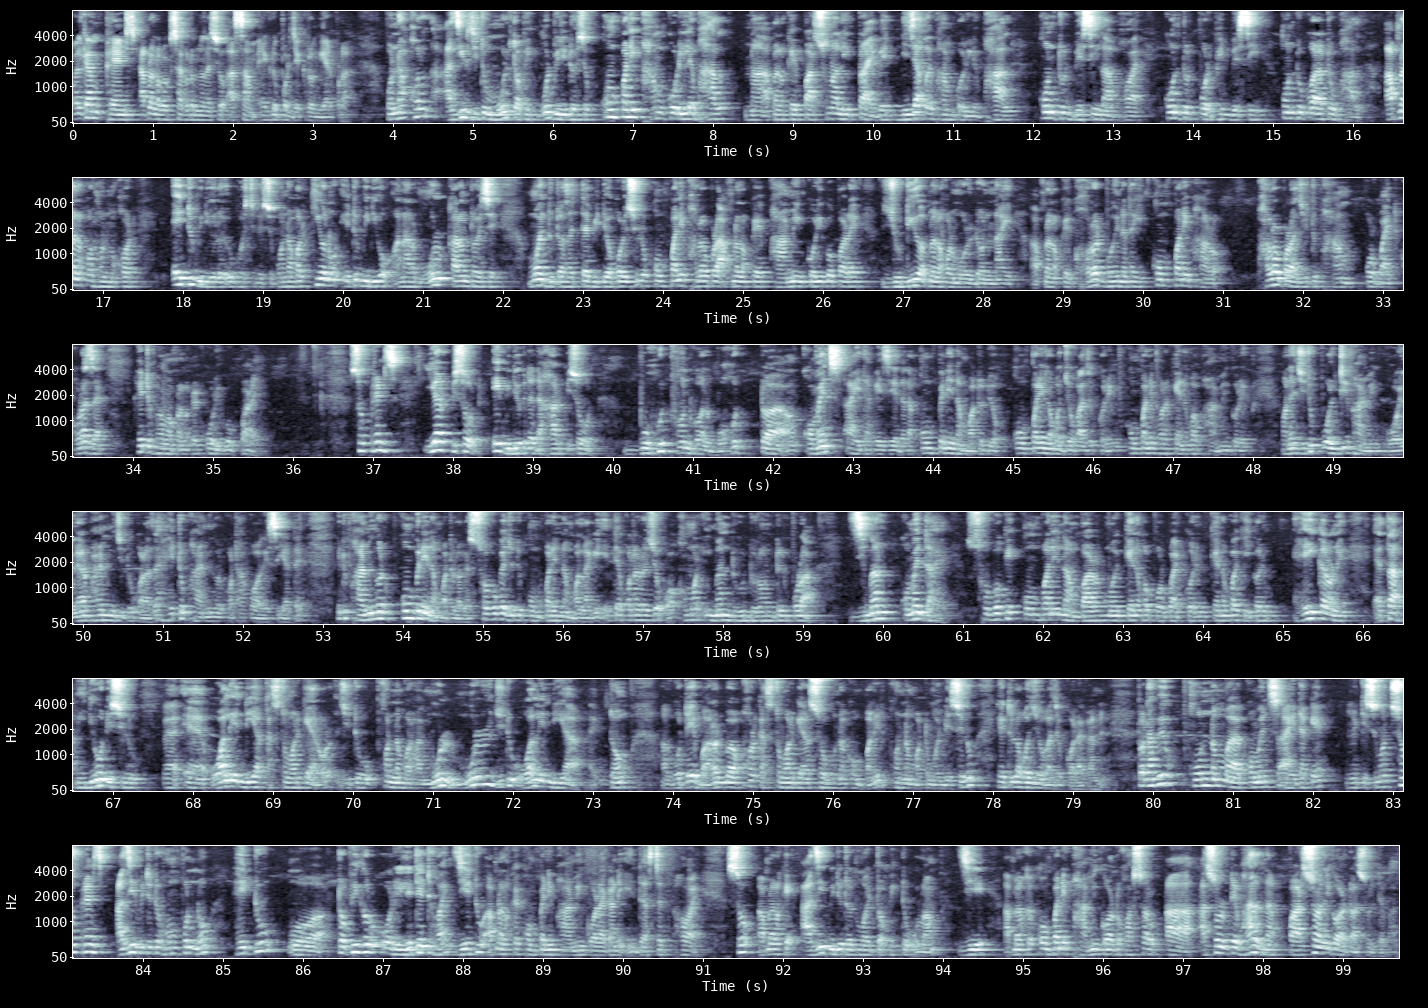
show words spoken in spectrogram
Welcome friends আপোনালোকক স্বাগতম জনাইছোঁ আছাম এগ্ৰ প্ৰজেক্ট ৰঙিয়াৰ পৰা বন্ধুসকল আজিৰ যিটো মূল টপিক মূল ভিডিঅ'টো হৈছে কোম্পানী ফাৰ্ম কৰিলে ভাল না আপোনালোকে পাৰ্চনেলি প্ৰাইভেট নিজাকৈ ফাৰ্ম কৰিলে ভাল? কোনটোত বেছি লাভ হয়? কোনটোত প্ৰফিট বেছি? কোনটো কৰাটো ভাল? আপোনালোকৰ সন্মুখত এইটো ভিডিঅ'লৈ উপস্থিত হৈছোঁ। বন্ধুসকল কিয়নো এইটো ভিডিঅ' অনাৰ মূল কাৰণটো হৈছে মই দুটা চাৰিটা ভিডিঅ' কৰিছিলোঁ কোম্পানীৰ ফালৰ পৰা আপোনালোকে ফাৰ্মিং কৰিব পাৰে যদিও আপোনালোকৰ মূলধন নাই আপোনালোকে ঘৰত বহি নাথাকি কোম্পানী ফাৰ ফালৰ পৰা যিটো ফাৰ্ম প্ৰভাইড কৰা যায় সেইটো ফাৰ্ম আপোনালোকে কৰিব পাৰে। চ' ফ্ৰেণ্ডছ ইয়াৰ পিছত এই ভিডিঅ'কেইটা দেখাৰ পিছত বহুত ফোন কল বহুত কমেণ্টছ আহি থাকে যে দাদা কোম্পানী নাম্বাৰটো দিয়ক কোম্পানীৰ লগত যোগাযোগ কৰিম কোম্পানীৰ পৰা কেনেকুৱা ফাৰ্মিং কৰিম? মানে যিটো পল্ট্ৰি ফাৰ্মিং ব্ৰইলাৰ ফাৰ্মিং যিটো কৰা যায় সেইটো ফাৰ্মিঙৰ কথা কোৱা গৈছে ইয়াতে। এইটো ফাৰ্মিঙত কোম্পানী নাম্বাৰটো লাগে। চবকে যদি কোম্পানীৰ নাম্বাৰ লাগে এতিয়া কথাটো হৈছে অসমৰ ইমান দূৰ দূৰণিৰ পৰা যিমান কমেণ্ট আহে চবকে কোম্পানী নাম্বাৰ মই কেনেকৈ প্ৰভাইড কৰিম কেনেকৈ কি কৰিম সেইকাৰণে এটা ভিডিঅ' দিছিলোঁ অল ইণ্ডিয়া কাষ্টমাৰ কেয়াৰৰ যিটো ফোন নম্বৰ হয় মূল মূল যিটো অল ইণ্ডিয়া একদম গোটেই ভাৰতবৰ্ষৰ কাষ্টমাৰ কেয়াৰ ছগুণা কোম্পানীৰ ফোন নম্বৰটো মই দিছিলোঁ সেইটোৰ লগত যোগাযোগ কৰাৰ কাৰণে। তথাপিও ফোন নম্বৰ কমেণ্টছ আহি থাকে কিছুমান চ' ফ্ৰেণ্ডছ আজিৰ ভিডিঅ'টো সম্পূৰ্ণ সেইটো টপিকৰ ৰিলেটেড হয় যিহেতু আপোনালোকে কোম্পানী ফাৰ্মিং কৰাৰ কাৰণে ইণ্টাৰেষ্টেড হয়। চ' আপোনালোকে আজিৰ ভিডিঅ'টোত মই টপিকটো ওলাম যি আপোনালোকে কোম্পানী ফাৰ্মিং কৰাটো সচল আচলতে ভাল না পাৰ্চনেলি কৰাটো আচলতে ভাল?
